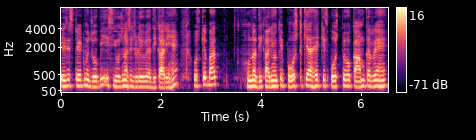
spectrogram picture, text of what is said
इस स्टेट में जो भी इस योजना से जुड़े हुए अधिकारी हैं, उसके बाद उन अधिकारियों की पोस्ट क्या है, किस पोस्ट पे वो काम कर रहे हैं,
